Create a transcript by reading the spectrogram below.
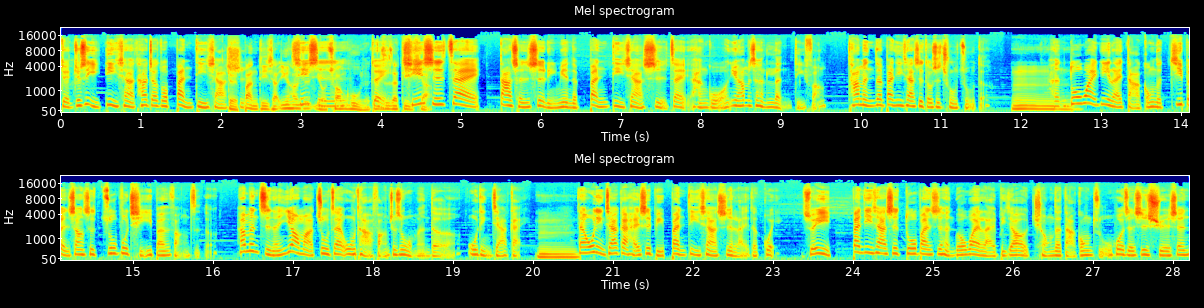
对，就是以地下，它叫做半地下室，对，半地下，因为它是有窗户的，但是在地下。其实，在大城市里面的半地下室，在韩国，因为他们是很冷的地方，他们在半地下室都是出租的。嗯，很多外地来打工的，基本上是租不起一般房子的，他们只能要么住在屋塔房，就是我们的屋顶加盖。嗯，但屋顶加盖还是比半地下室来的贵，所以半地下室多半是很多外来比较穷的打工族或者是学生。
